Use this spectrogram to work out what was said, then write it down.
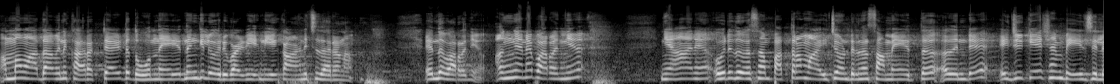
അമ്മ മാതാവിന് കറക്റ്റായിട്ട് തോന്നുന്ന ഏതെങ്കിലും ഒരു വഴി എനിക്ക് കാണിച്ചു തരണം. എന്ന് പറഞ്ഞു. അങ്ങനെ പറഞ്ഞ് ഞാൻ ഒരു ദിവസം പത്രം വായിച്ചുകൊണ്ടിരുന്ന സമയത്ത് അതിന്റെ എഡ്യൂക്കേഷൻ പേജിൽ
